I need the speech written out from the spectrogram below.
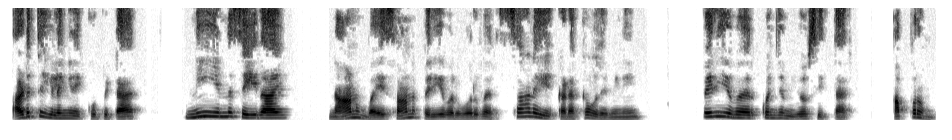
அடுத்த இளைஞனை கூப்பிட்டார் நீ என்ன செய்தாய்? நானும் வயசான பெரியவர் ஒருவர் சாலையை கடக்க உதவினேன். பெரியவர் கொஞ்சம் யோசித்தார். அப்புறம்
